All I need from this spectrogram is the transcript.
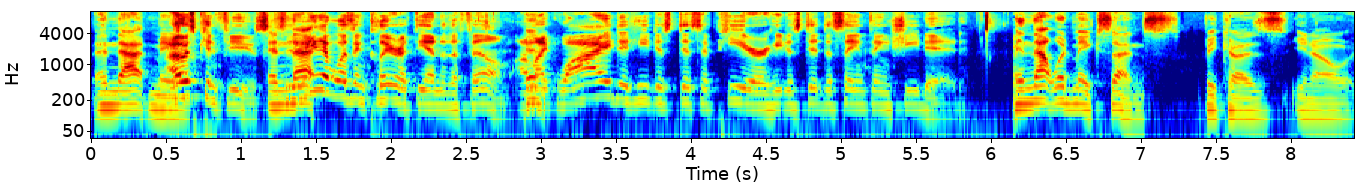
And that made I was confused. And to that- me, that wasn't clear at the end of the film. I'm And- like, why did he just disappear? He just did the same thing she did. And that would make sense because, you know,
